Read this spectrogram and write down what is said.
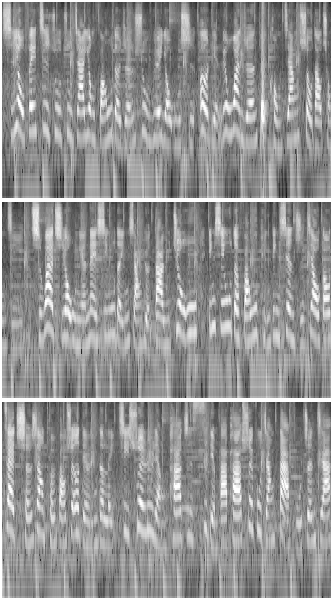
持有非自住住家用房屋的人数约有五十二点六万人，恐将受到冲击。此外，持有五年内新屋的影响远大于旧屋，因新屋的房屋评定现值较高，再乘上囤房税二点零的累计税率两趴至四点八趴，税负将大幅增加。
